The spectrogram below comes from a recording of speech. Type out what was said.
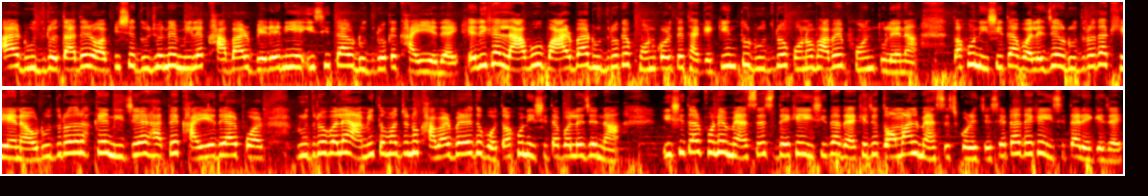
আর রুদ্র তাদের অফিসে দুজনে মিলে খাবার বেড়ে নিয়ে ঈশিতা রুদ্রকে খাইয়ে দেয়। এদিকে লাবু বারবার রুদ্রকে ফোন করতে থাকে, কিন্তু রুদ্র কোনোভাবে ফোন তুলে না। তখন ঈশিতা বলে যে, রুদ্রদা, খেয়ে নাও। রুদ্রদাকে নিজের হাতে খাইয়ে দেওয়ার পর রুদ্র বলে, আমি তোমার জন্য খাবার বেড়ে দেবো? তখন ঈশিতা বলে যে, না। ঈশিতার ফোনে মেসেজ দেখে ঈশিতা দেখে যে, তমাল মেসেজ করেছে। সেটা দেখে ঈশিতা রেগে যায়।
